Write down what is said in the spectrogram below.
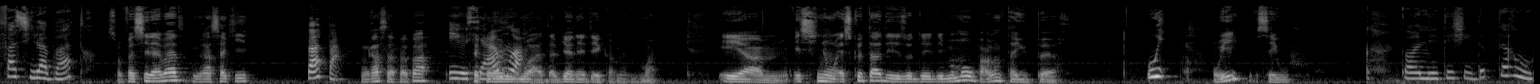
facile à battre, Ils sont faciles à battre? Grâce à qui? Papa, Grâce à papa? Et aussi T'as quand à même... moi. Ouais, t'as bien aidé quand même, ouais. Et, euh, et sinon, est-ce que tu as des, des, des moments où, par exemple, tu as eu peur? Oui, Oui? Et C'est où? Quand on était chez Doctor Who.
